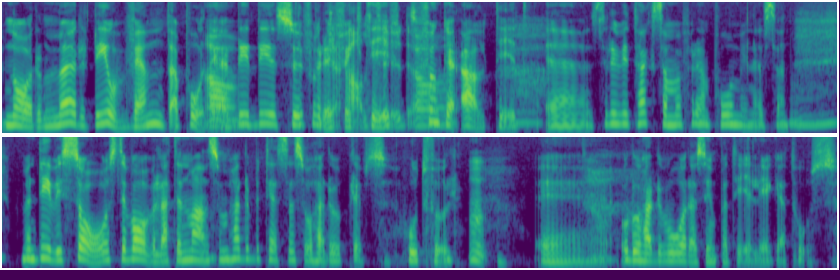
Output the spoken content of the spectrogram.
normer. Det är att vända på det. Ja, det, det är funkar supereffektivt. alltid, ja. funkar alltid. Eh, så det är vi tacksamma för den påminnelsen. Mm. Men det vi sa oss, det var väl att en man som hade betett sig så hade upplevts hotfull. Mm. Eh, och då hade våra sympatier legat hos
